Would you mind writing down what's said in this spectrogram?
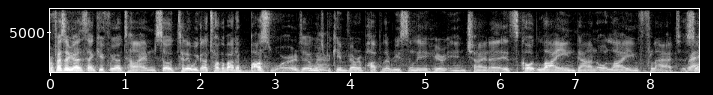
Professor Yuan, thank you for your time. So today we're going to talk about a buzzword uh, mm -hmm. which mm-hmm. became very popular recently here in China. It's called lying down or lying flat. Right. So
